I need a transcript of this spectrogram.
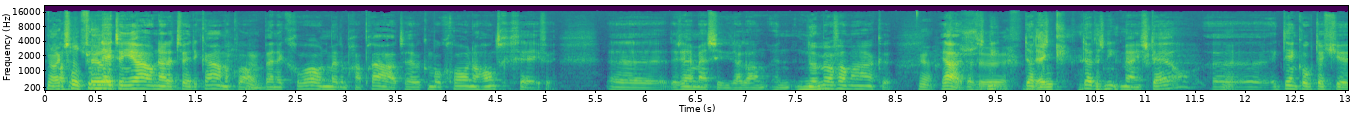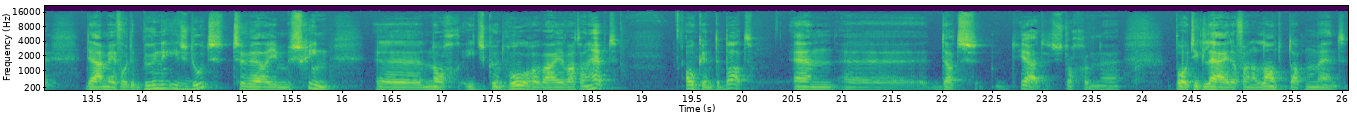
Nou, Als, toen veel... Netanyahu naar de Tweede Kamer kwam, ja. ben ik gewoon met hem gaan praten. Heb ik hem ook gewoon een hand gegeven. Uh, er zijn mensen die daar dan een nummer van maken. Ja, ja dus, dat, is niet, uh, dat, is, dat, is niet mijn stijl. Uh, nee. Ik denk ook dat je daarmee voor de bühne iets doet, terwijl je misschien nog iets kunt horen waar je wat aan hebt. Ook in het debat. En dat, ja, dat is toch een politiek leider van een land op dat moment.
